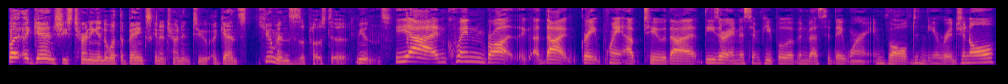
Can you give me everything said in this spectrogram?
But again, she's turning into what the bank's going to turn into against humans as opposed to mutants. Yeah, and Quinn brought that great point up too that these are innocent people who have invested; they weren't involved in the original.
